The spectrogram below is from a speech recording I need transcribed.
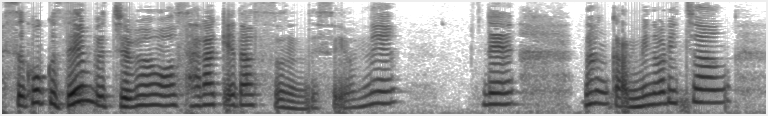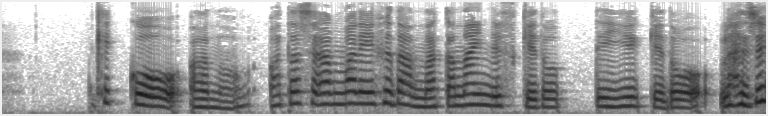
すごく全部自分をさらけ出すんですよね。でなんかみのりちゃん結構あの私あんまり普段泣かないんですけどって言うけどラジオ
